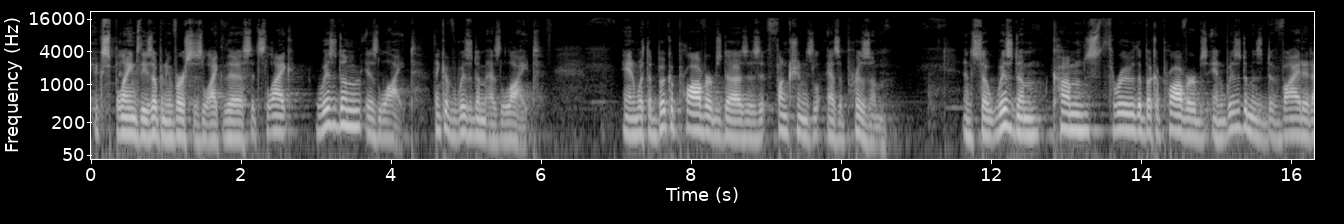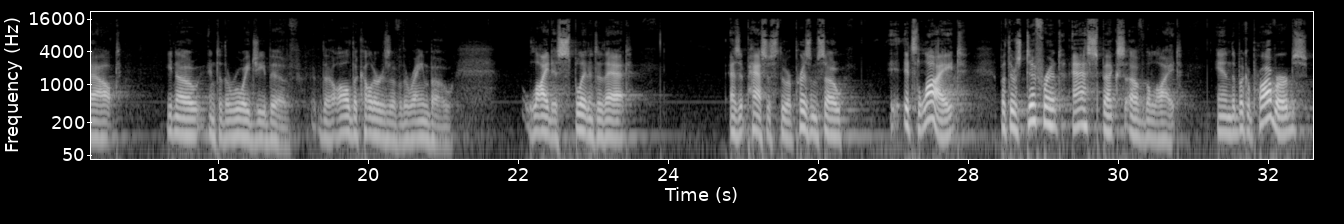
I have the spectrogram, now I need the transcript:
explains these opening verses like this It's like wisdom is light. Think of wisdom as light. And what the book of Proverbs does is it functions as a prism. And so wisdom comes through the book of Proverbs, and wisdom is divided out, you know, into the Roy G. Biv, the, all the colors of the rainbow. Light is split into that as it passes through a prism. So it's light, but there's different aspects of the light. And the book of Proverbs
